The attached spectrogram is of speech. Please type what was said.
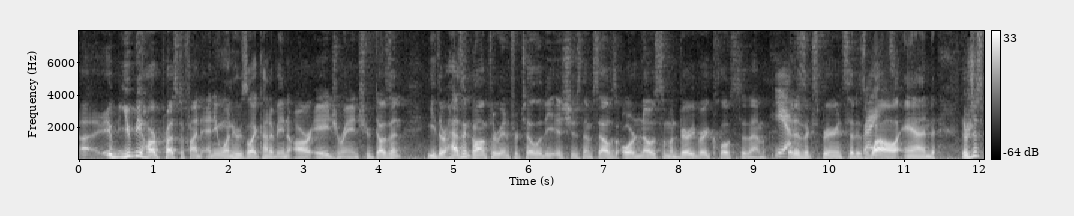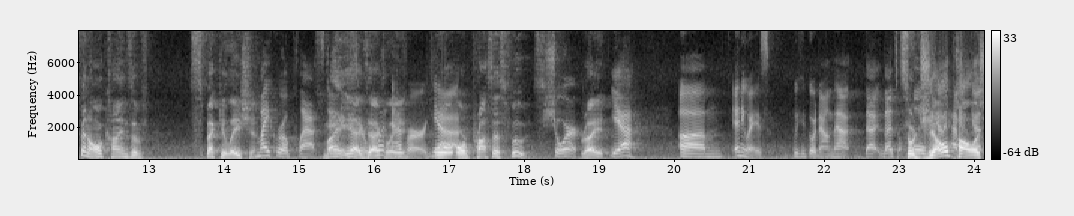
uh, it- you'd be hard pressed to find anyone who's like kind of in our age range who doesn't either hasn't gone through infertility issues themselves or knows someone very, very close to them Yeah. that has experienced it as Right. well. And there's just been all kinds of speculation. Microplastics. My- yeah, or exactly. Whatever. Yeah. Or, or processed foods. sure. right? Yeah. Um, anyways, we could go down that. That that's So gel gotta have a polish,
